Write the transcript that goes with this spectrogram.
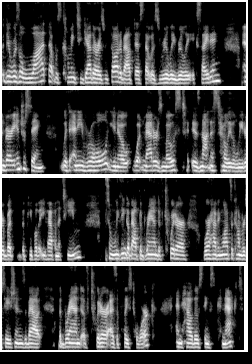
There was a lot that was coming together as we thought about this that was really, really exciting and very interesting with any role, you know, what matters most is not necessarily the leader, but the people that you have on the team. So when we think about the brand of Twitter, we're having lots of conversations about the brand of Twitter as a place to work and how those things connect.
